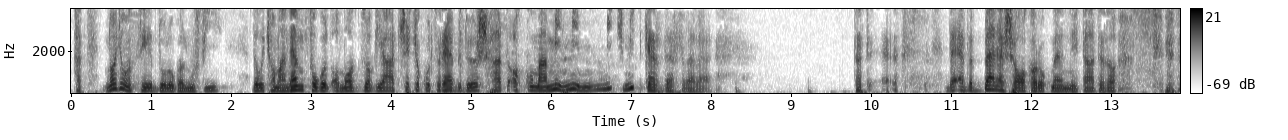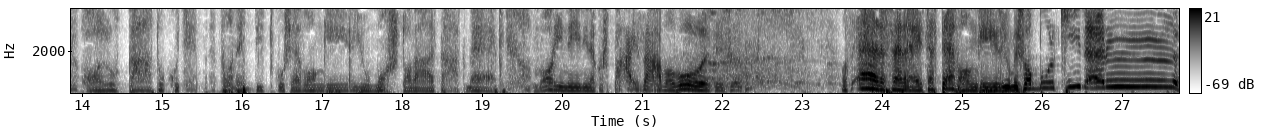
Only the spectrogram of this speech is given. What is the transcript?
hát nagyon szép dolog a lufi, de hogyha már nem fogod a madzagját se, csak ott repdős, hát akkor már mi, mi, mit, mit kezdesz vele? Tehát, de ebbe bele se akarok menni. Tehát ez a, hallottátok, hogy van egy titkos evangélium, most találták meg. Mari néninek a spájzába volt, és az elfelejtett evangélium, és abból kiderül,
